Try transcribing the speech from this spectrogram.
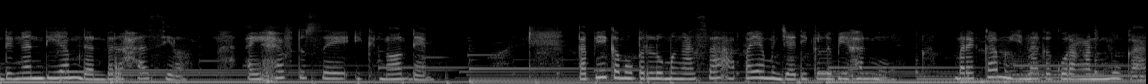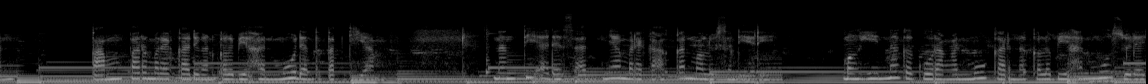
dengan diam dan berhasil. I have to say ignore them. Tapi kamu perlu mengasah apa yang menjadi kelebihanmu. Mereka menghina kekuranganmu kan? Tampar mereka dengan kelebihanmu dan tetap diam. Nanti ada saatnya mereka akan malu sendiri, menghina kekuranganmu karena kelebihanmu sudah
